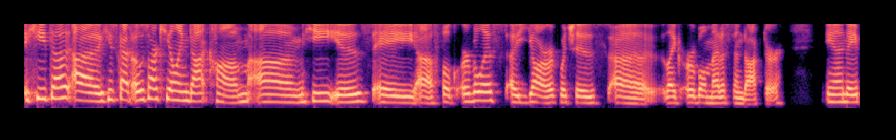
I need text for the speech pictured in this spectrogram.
he does uh, he's got ozarkhealing.com um, he is a uh, folk herbalist a yarb which is uh, like herbal medicine doctor and a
